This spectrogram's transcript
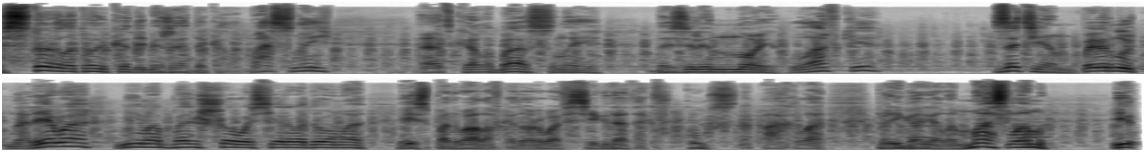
Стоило только добежать до колбасной, от колбасной до зеленой лавки, затем повернуть налево мимо большого серого дома, из подвалов которого всегда так вкусно пахло пригорелым маслом, и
